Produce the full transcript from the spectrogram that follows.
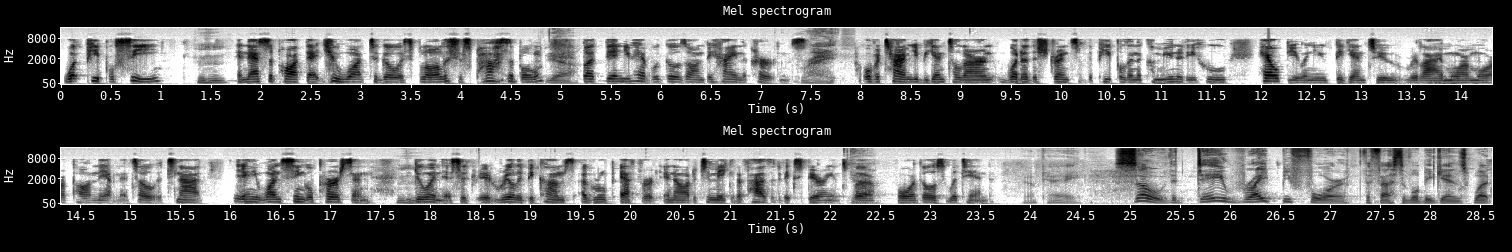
what people see, hmm and that's the part that you want to go as flawless as possible. Yeah. But then you have what goes on behind the curtains Right. over time you begin to learn what are the strengths of the people in the community who help you and you begin to rely more and more upon them and so it's not any one single person mm-hmm. doing this it, it really becomes a group effort in order to make it a positive experience for, Yeah. for those who attend Okay. So the day right before the festival begins, what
